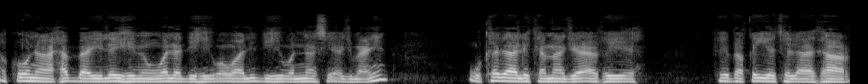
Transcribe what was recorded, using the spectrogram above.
أكون أحب إليه من ولده ووالده والناس أجمعين. وكذلك ما جاء في في بقية الآثار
